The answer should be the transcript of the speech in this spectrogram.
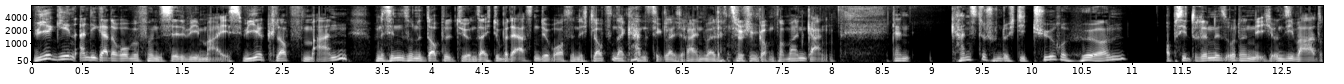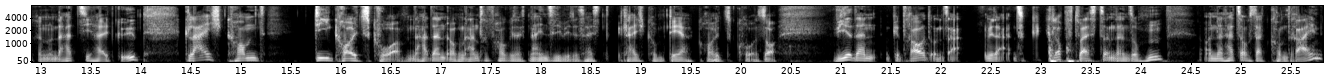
Wir gehen an die Garderobe von Sylvie Mais. Wir klopfen an und es sind so eine Doppeltür. Und sag ich, du bei der ersten Tür Tür brauchst du nicht klopfen, da kannst du gleich rein, weil dazwischen kommt nochmal ein Gang. Dann kannst du schon durch die Türe hören, ob sie drin ist oder nicht. Und sie war drin. Und da hat sie halt geübt. Gleich kommt die Kreuzchor. Und da hat dann irgendeine andere Frau gesagt, nein, Silvi, das heißt, gleich kommt der Kreuzchor. So. Wir dann getraut uns wieder geklopft, weißt du, und dann so, hm. Und dann hat sie auch gesagt, kommt rein.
